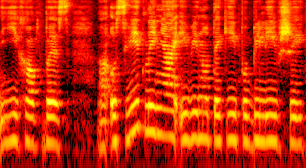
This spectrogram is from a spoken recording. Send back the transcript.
їхав без освітлення, і він отакий побілівший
